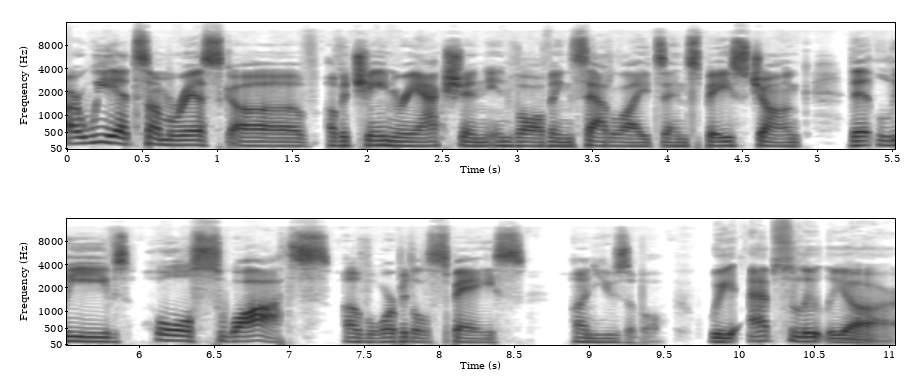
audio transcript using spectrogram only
Are we at some risk of of a chain reaction involving satellites and space junk that leaves whole swaths of orbital space unusable. We absolutely are.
